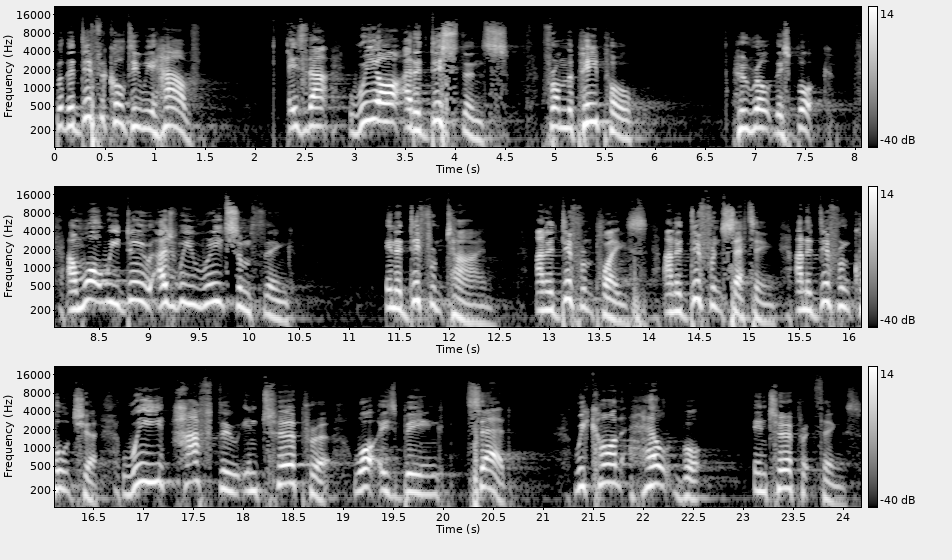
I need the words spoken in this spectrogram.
But the difficulty we have is that we are at a distance from the people who wrote this book. And what we do as we read something in a different time and a different place and a different setting and a different culture, we have to interpret what is being said. We can't help but interpret things.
